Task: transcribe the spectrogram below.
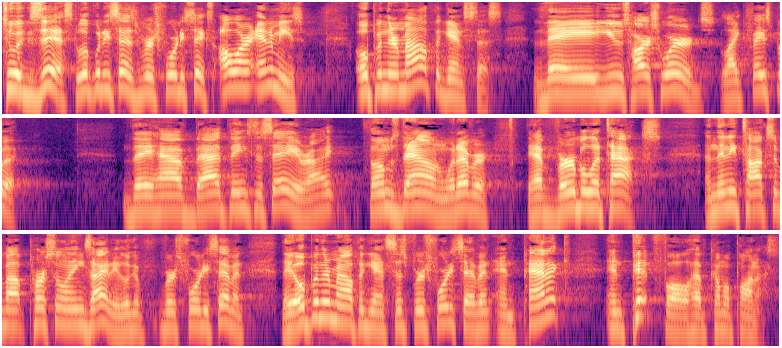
to exist. Look what he says, verse 46. All our enemies open their mouth against us. They use harsh words like Facebook. They have bad things to say, right? Thumbs down, whatever. They have verbal attacks. And then he talks about personal anxiety. Look at verse 47. They open their mouth against us, verse 47, and panic and pitfall have come upon us.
